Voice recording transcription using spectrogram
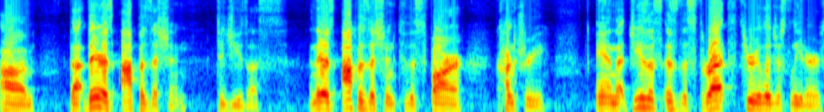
um, that there is opposition to Jesus, and there is opposition to this far country, and that Jesus is this threat to religious leaders.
